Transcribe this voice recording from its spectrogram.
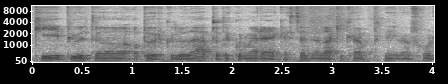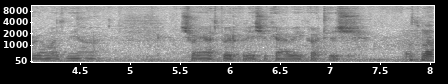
kiépült a, a pörkölő láb, tehát akkor már elkezdted a Lucky Cup néven forgalmazni a saját pörkölésű kávékat, és ott már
